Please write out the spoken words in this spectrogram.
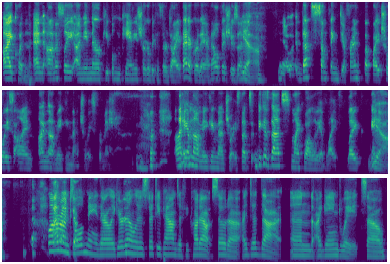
I couldn't. And honestly, I mean, there are people who can't eat sugar because they're diabetic or they have health issues. And yeah, you know, that's something different. But by choice, I'm I'm not making that choice for me. I am not making that choice. That's because that's my quality of life. Like, yeah. well, everyone like told me they're like, you're gonna lose 50 pounds if you cut out soda. I did that and I gained weight. So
